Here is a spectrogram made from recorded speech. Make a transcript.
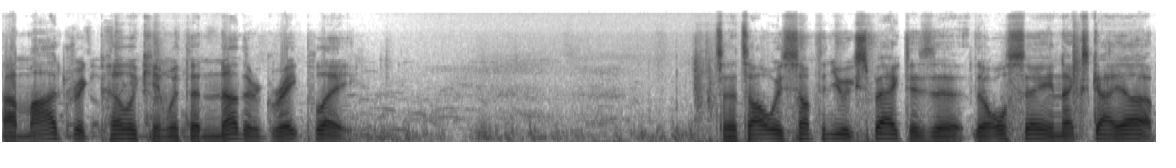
uh, Modric Pelican with another great play. So it's always something you expect is the, the old saying, next guy up.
